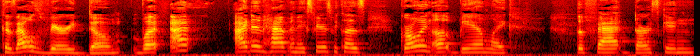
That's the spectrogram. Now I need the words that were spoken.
because that was very dumb. But I I didn't have any experience because growing up being like the fat dark skinned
